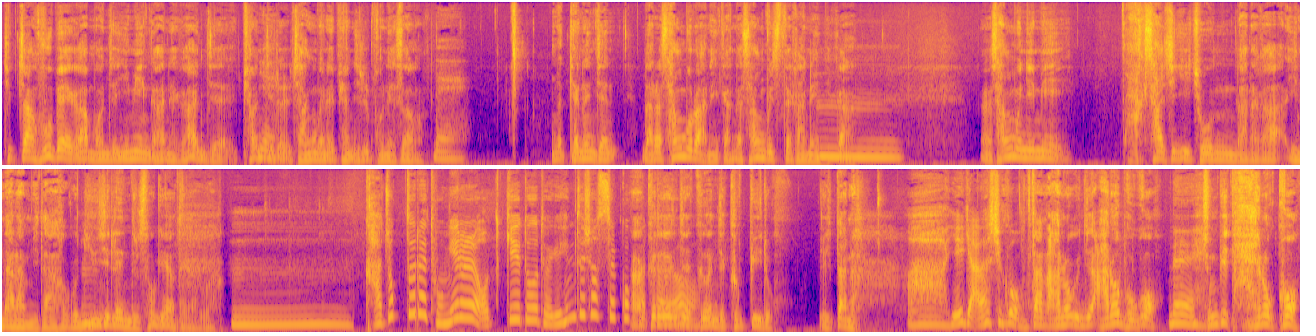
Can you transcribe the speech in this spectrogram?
직장 후배가 먼저 이민간에가 이제 편지를 예. 장문의 편지를 보내서 네. 뭐 걔는 이제 나를 상무로 아니까 나 상부시대 가내니까 음, 어, 상무님이 딱 사시기 좋은 나라가 이 나라입니다 하고 뉴질랜드를 소개하더라고요. 음, 가족들의 동의를 얻기도 되게 힘드셨을 것 아, 같아요. 그래서 이제 그건 이제 극비로 일단은 아, 얘기 안 하시고. 일단 안 오고 이제 알아보고 네. 준비 다 해놓고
